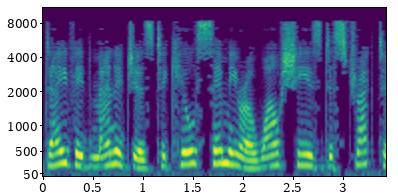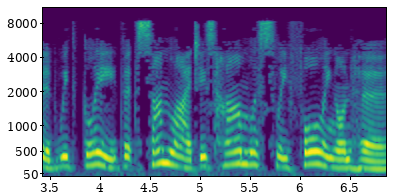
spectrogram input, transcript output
David manages to kill Semira while she is distracted with glee that sunlight is harmlessly falling on her.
